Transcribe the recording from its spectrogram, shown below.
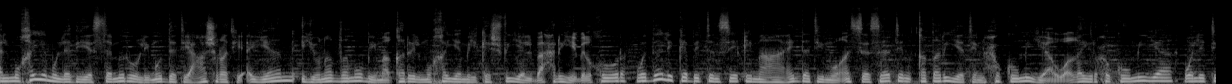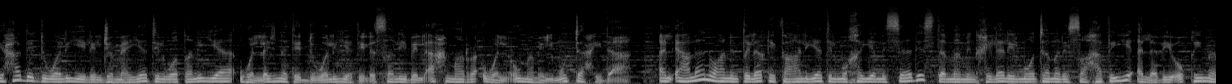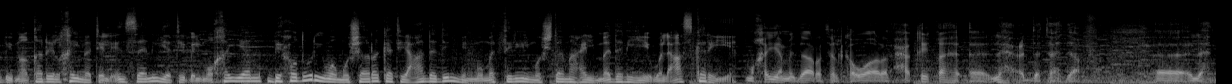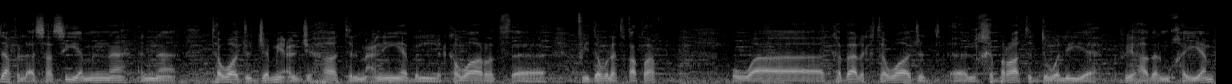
المخيم الذي يستمر لمدة عشرة أيام ينظم بمقر المخيم الكشفي البحري بالخور وذلك بالتنسيق مع عدة مؤسسات قطرية حكومية وغير حكومية والاتحاد الدولي للجمعيات الوطنية واللجنة الدولية للصليب الأحمر والأمم المتحدة. الإعلان عن انطلاق فعاليات المخيم السادس تم من خلال المؤتمر الصحفي الذي أقيم بمقر الخيمة الإنسانية بالمخيم بحضور ومشاركة عدد من ممثلي المجتمع المدني والعسكري. مخيم إدارة الكوارث حقيقة آه، له عدة أهداف. آه، الأهداف الأساسية منه أن تواجد جميع الجهات المعنية بالكوارث آه، في دولة قطر. وكذلك تواجد الخبرات الدولية في هذا المخيم.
